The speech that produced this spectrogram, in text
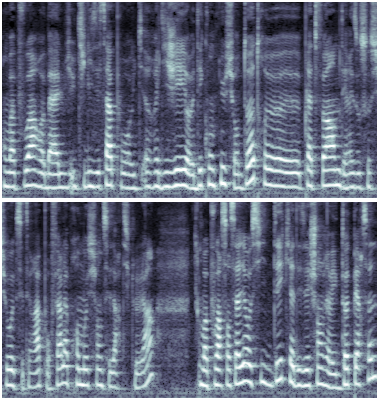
on va pouvoir euh, bah, utiliser ça pour rédiger euh, des contenus sur d'autres euh, plateformes, des réseaux sociaux, etc., pour faire la promotion de ces articles-là. On va pouvoir s'en servir aussi dès qu'il y a des échanges avec d'autres personnes.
